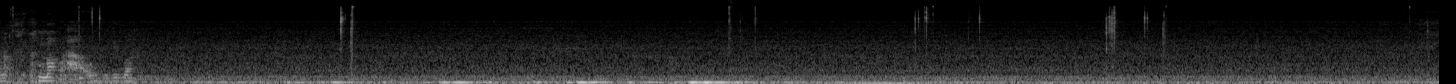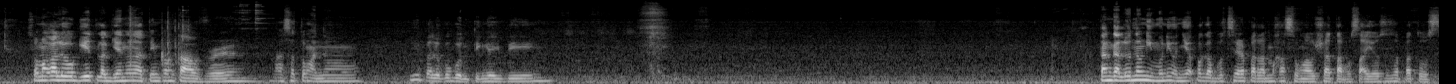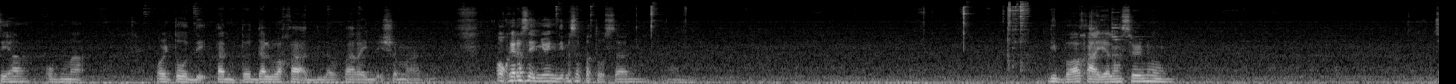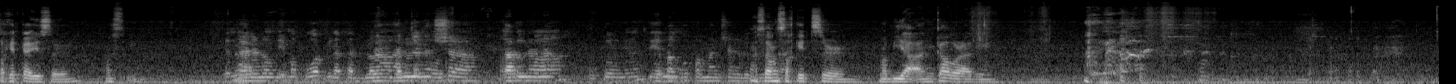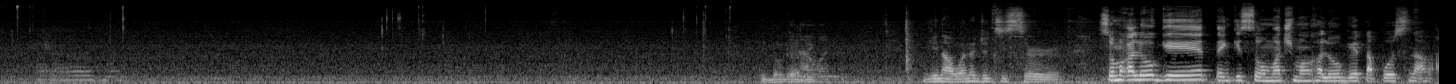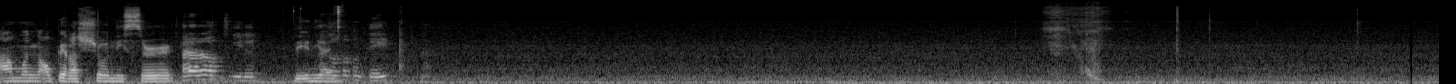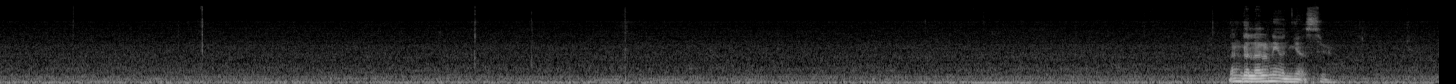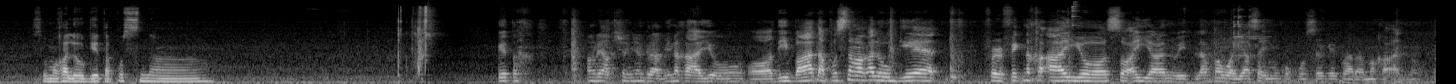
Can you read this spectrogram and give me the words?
Nakatama ka. pao, di ba? So makalugit, lagyan na natin pang cover. Asa tong ano, hindi pala ko gunting baby. Tanggalo ng nimo ni unya pag-abot sila para makasungaw siya tapos ayaw sa sapatos siya ugma or two di tanto dalawa ka adlaw para hindi siya ma Okay ra sa inyo hindi masapatusan. Di ba kaya lang sir no. Sakit kayo sir. Mas Kaya Wala na na, nung- hindi makuha, pinakadlaw. Na ano na na siya. Taro na na. Tutulog na Kaya tiro. bago pa man siya. Asang sakit, sir? Mabiyaan ka or ano? Diba, grabe. Ginawan na. Ginawa na jud si sir. So makalugit, thank you so much mga kalugit. Tapos na ang amon nga operasyon ni sir. Para raw, sa gilid. Diin yan. Ito, ito, tape. Tanggalan ni Unya, sir. So makalugit, tapos na. Ito, ang reaction niya, grabe, nakaayo. O, oh, di ba? Tapos na makalugit. Perfect na kaayo. So, ayan, wait lang, pawaya sa imong kuko, sir, kay para makaano.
